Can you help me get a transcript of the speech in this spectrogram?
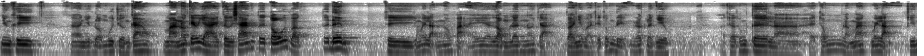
Nhưng khi à, nhiệt độ môi trường cao mà nó kéo dài từ sáng tới tối và tới đêm thì máy lạnh nó phải gồng lên nó chạy. Và như vậy thì tốn điện rất là nhiều. À, theo thống kê là hệ thống làm mát máy lạnh chiếm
